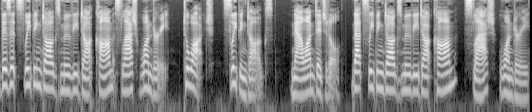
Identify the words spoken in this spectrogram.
Visit sleepingdogsmovie.com slash Wondery to watch Sleeping Dogs, now on digital. That's sleepingdogsmovie.com slash Wondery.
